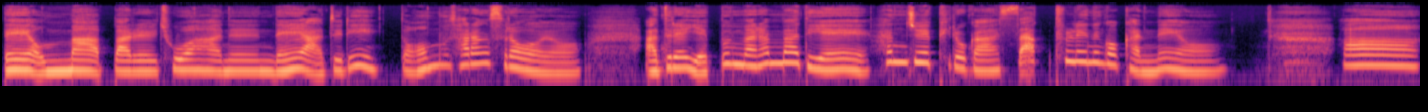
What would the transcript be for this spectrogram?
내 엄마 아빠를 좋아하는 내 아들이 너무 사랑스러워요. 아들의 예쁜 말 한마디에 한 주의 피로가 싹 풀리는 것 같네요. 아,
